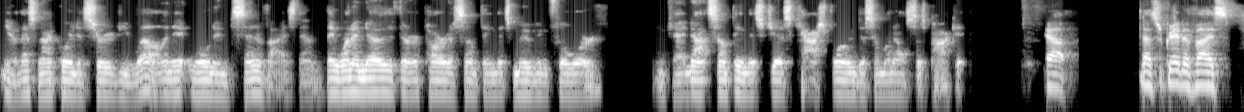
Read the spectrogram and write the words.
you know, that's not going to serve you well and it won't incentivize them. They want to know that they're a part of something that's moving forward. Okay. Not something that's just cash flowing to someone else's pocket. Yeah. That's great advice.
